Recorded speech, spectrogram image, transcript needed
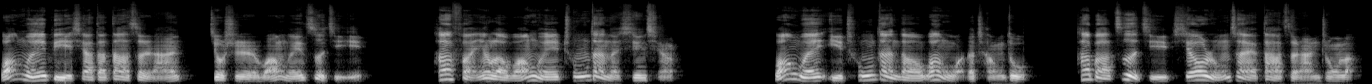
王维笔下的大自然就是王维自己，它反映了王维冲淡的心情。王维已冲淡到忘我的程度，他把自己消融在大自然中了。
